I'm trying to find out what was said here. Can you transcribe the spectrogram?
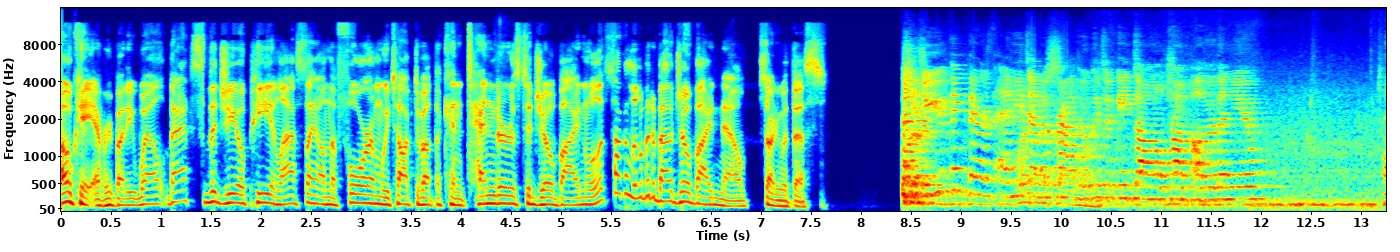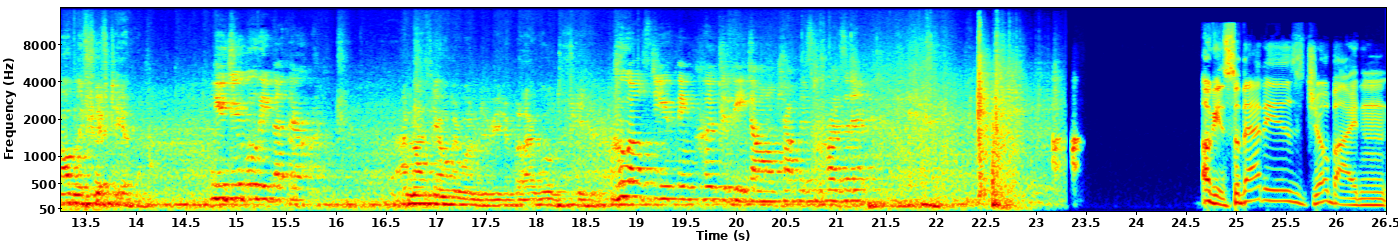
Okay, everybody. Well, that's the GOP. And last night on the forum, we talked about the contenders to Joe Biden. Well, let's talk a little bit about Joe Biden now, starting with this. Do you think there is any Democrat who could defeat Donald Trump other than you? Probably 50 of them. You do believe that there are? I'm not the only one to defeat him, but I will defeat him. Who else do you think could defeat Donald Trump, Mr. President? Okay, so that is Joe Biden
